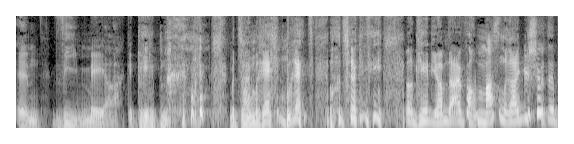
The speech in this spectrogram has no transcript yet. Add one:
ähm, wie mehr gegeben mit seinem Rechenbrett und irgendwie, okay, die haben da einfach Massen reingeschüttet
